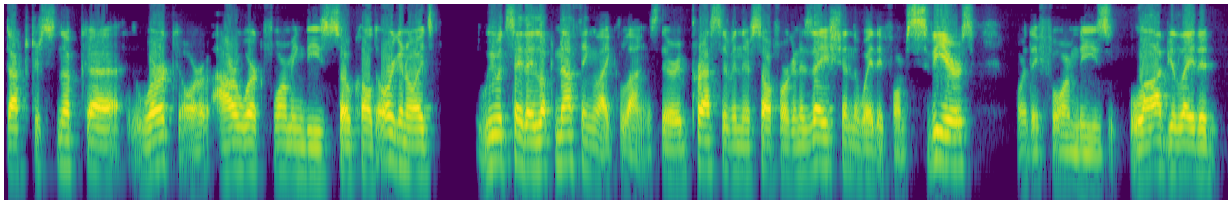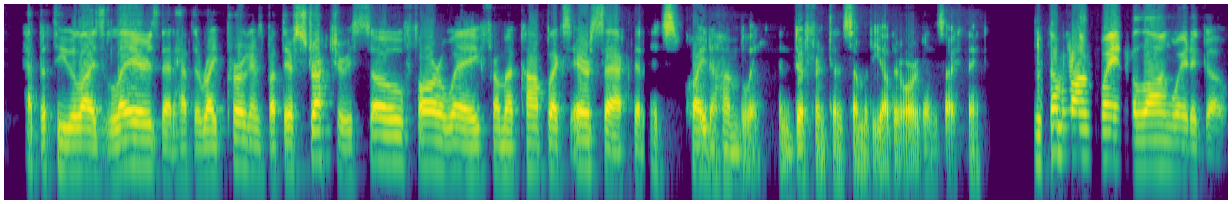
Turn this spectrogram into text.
Dr. Snoek uh, work or our work forming these so called organoids, we would say they look nothing like lungs. They're impressive in their self organization, the way they form spheres or they form these lobulated epithelialized layers that have the right programs, but their structure is so far away from a complex air sac that it's quite humbling and different than some of the other organs, I think. We've come a long way and a long way to go.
